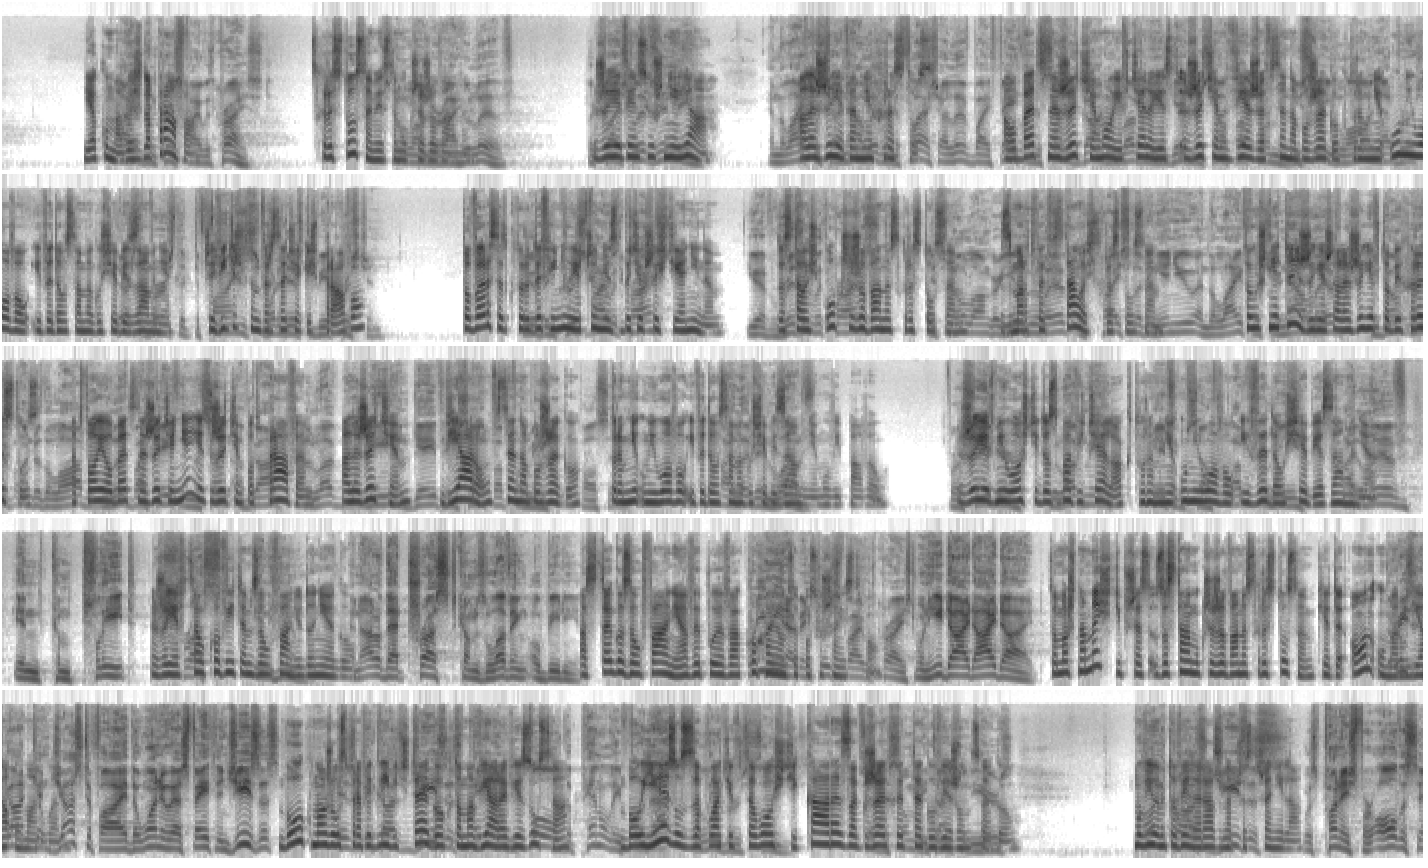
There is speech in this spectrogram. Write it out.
Jak umarłeś dla prawa. Z Chrystusem jestem ukrzyżowany. Żyję więc już nie ja, ale żyje we mnie Chrystus. A obecne życie moje w ciele jest życiem w wierze w Syna Bożego, który mnie umiłował i wydał samego siebie za mnie. Czy widzisz w tym wersecie jakieś prawo? To werset, który definiuje, czym jest bycie chrześcijaninem. Zostałeś ukrzyżowany z Chrystusem, zmartwychwstałeś z Chrystusem. To już nie ty żyjesz, ale żyje w tobie Chrystus, a twoje obecne życie nie jest życiem pod prawem, ale życiem, wiarą w Syna Bożego, który mnie umiłował i wydał samego siebie za mnie, mówi Paweł. Żyję w miłości do Zbawiciela, który mnie umiłował i wydał siebie za mnie. Żyję w całkowitym zaufaniu do Niego. A z tego zaufania wypływa kochające posłuszeństwo. Co masz na myśli przez zostałem ukrzyżowany z Chrystusem? Kiedy On umarł, ja umarłem. Bóg może usprawiedliwić tego, kto ma wiarę w Jezusa, bo Jezus zapłacił w całości karę za grzechy tego wierzącego. Mówiłem to wiele razy na przestrzeni lat.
